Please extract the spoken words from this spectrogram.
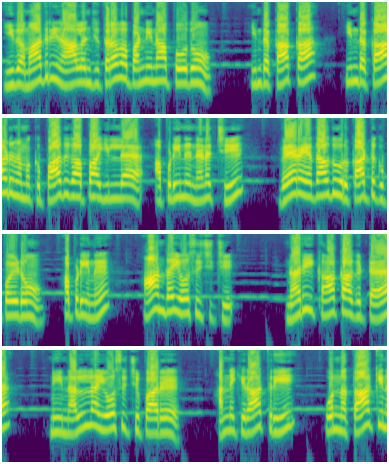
இத மாதிரி நாலஞ்சு தடவை பண்ணினா போதும். இந்த காக்கா இந்த காடு நமக்கு பாதுகாப்பா இல்ல அப்படின்னு நினைச்சு வேற ஏதாவது ஒரு காட்டுக்கு போயிடும் அப்படின்னு ஆந்தை யோசிச்சிச்சு. நரி காக்கா கிட்ட நீ நல்லா யோசிச்சு பாரு. அன்னைக்கு ராத்திரி உன்னை தாக்கின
